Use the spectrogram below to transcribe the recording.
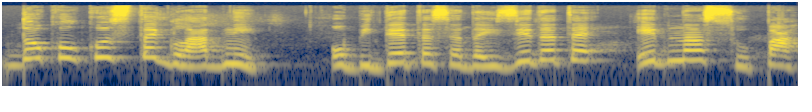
Доколку сте гладни, обидете се да изедете една супа.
